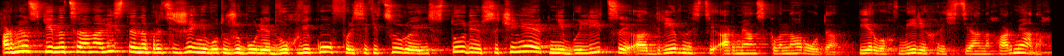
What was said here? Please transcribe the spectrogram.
Армянские националисты на протяжении вот уже более двух веков, фальсифицируя историю, сочиняют небылицы о древности армянского народа, первых в мире христианах-армянах,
